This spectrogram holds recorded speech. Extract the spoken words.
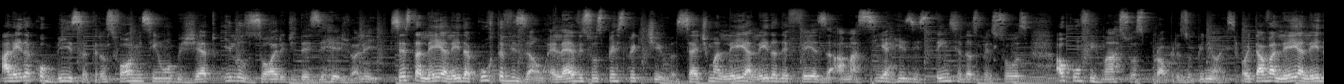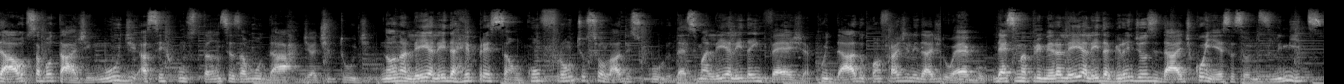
a lei da cobiça, transforme-se em um objeto ilusório de desejo, olha aí. Sexta lei, a lei da curta visão, eleve suas perspectivas. Sétima lei, a lei da defesa, amacia a resistência das pessoas ao confirmar suas próprias opiniões. Oitava lei, a lei da autossabotagem. Mude as circunstâncias a mudar de atitude. Nona lei, a lei da repressão. Confronte o seu lado escuro. Décima lei, a lei da inveja. Cuidado com a fragilidade do ego. Décima primeira lei, a lei da grandiosidade. Conheça seus limites.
